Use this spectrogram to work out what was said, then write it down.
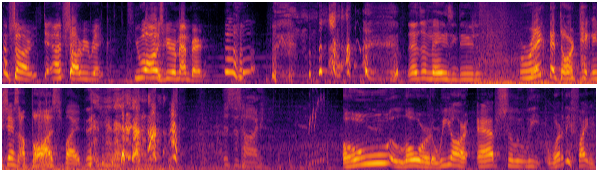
I'm sorry. I'm sorry, Rick. You will always be remembered. That's amazing, dude. Rick the door technician has a boss fight. This is high. oh lord, we are absolutely. What are they fighting?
